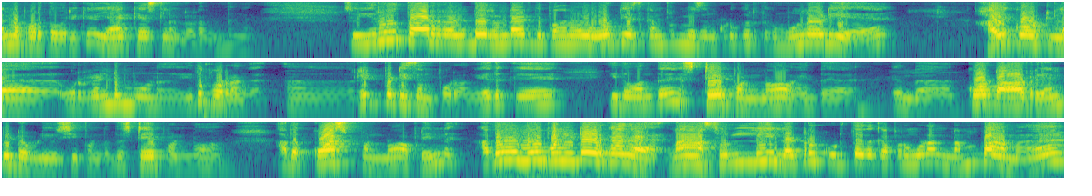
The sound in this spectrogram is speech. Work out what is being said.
என்னை பொறுத்த வரைக்கும் என் கேஸில் நடந்ததுங்க. ஸோ இருபத்தாறு ரெண்டு ரெண்டாயிரத்தி பதினாலு ஓடிஎஸ் கன்ஃபர்மேஷன் கொடுக்கறதுக்கு முன்னாடியே ஹைகோர்ட்டில் ஒரு ரெண்டு மூணு இது போடுறாங்க. ரிட் பெட்டிஷன் போடுறாங்க. எதுக்கு? இது வந்து ஸ்டே பண்ணோம் இந்த இந்த கோர்ட் ஆர்டர் என்பிடபிள்யூசி பண்ணது ஸ்டே பண்ணோம் அதை குவாஷ் பண்ணோம் அப்படின்னு அதுவும் மூவ் பண்ணிகிட்டே இருக்காங்க. நான் சொல்லி லெட்டர் கொடுத்ததுக்கப்புறம் கூட நம்பாமல்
